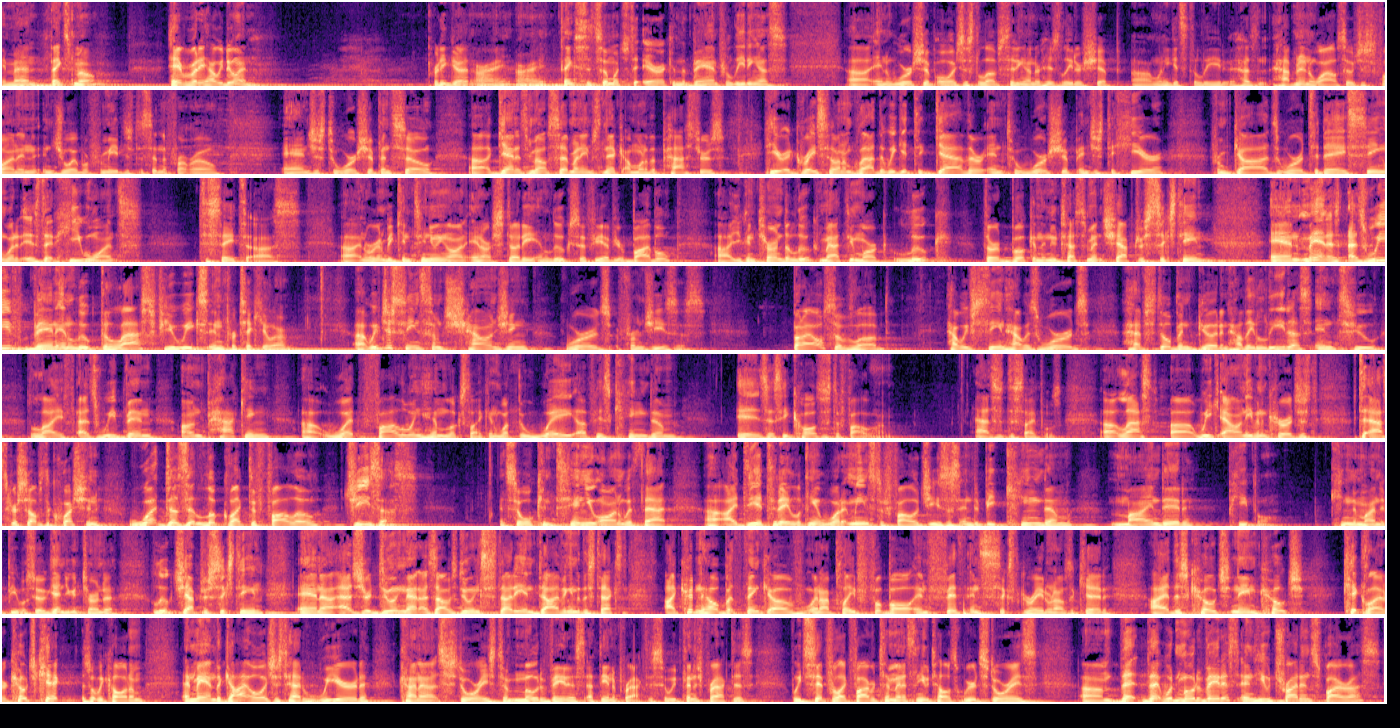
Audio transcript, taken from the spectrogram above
Amen. Thanks, Mel. Hey, everybody, how we doing? Pretty good. All right, all right. Thanks so much to Eric and the band for leading us uh, in worship. Always just love sitting under his leadership uh, when he gets to lead. It hasn't happened in a while, so it's just fun and enjoyable for me just to sit in the front row and just to worship. And so, uh, again, as Mel said, my name's Nick. I'm one of the pastors here at Grace Hill, and I'm glad that we get to gather and to worship and just to hear from God's word today, seeing what it is that he wants to say to us. Uh, and we're going to be continuing on in our study in Luke. So if you have your Bible, uh, you can turn to Luke, Matthew, Mark, Luke, third book in the New Testament, chapter 16. And man, as, as we've been in Luke the last few weeks in particular, uh, we've just seen some challenging words from Jesus. But I also have loved how we've seen how his words have still been good and how they lead us into life as we've been unpacking uh, what following him looks like and what the way of his kingdom is as he calls us to follow him as his disciples. Uh, last uh, week, Alan even encouraged us to ask ourselves the question what does it look like to follow Jesus? And so we'll continue on with that uh, idea today, looking at what it means to follow Jesus and to be kingdom minded people kingdom minded people. So, again, you can turn to Luke chapter 16. And uh, as you're doing that, as I was doing study and diving into this text, I couldn't help but think of when I played football in fifth and sixth grade when I was a kid. I had this coach named Coach Kicklighter. Coach Kick is what we called him. And man, the guy always just had weird kind of stories to motivate us at the end of practice. So we'd finish practice, we'd sit for like five or 10 minutes, and he would tell us weird stories um, that, that would motivate us, and he would try to inspire us.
